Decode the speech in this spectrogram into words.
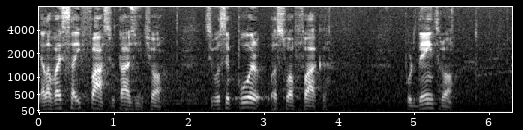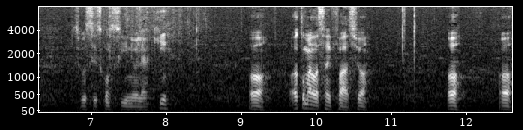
ela vai sair fácil, tá, gente, ó. Se você pôr a sua faca por dentro, ó, se vocês conseguirem olhar aqui, ó, ó como ela sai fácil, ó. Ó, ó.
